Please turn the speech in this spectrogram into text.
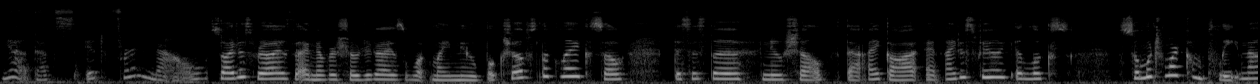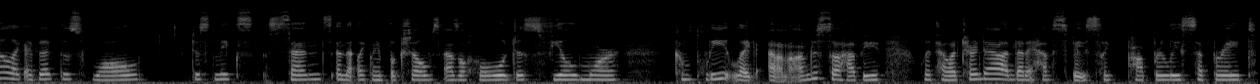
yeah, that's it for now. So I just realized that I never showed you guys what my new bookshelves look like. So this is the new shelf that I got and I just feel like it looks so much more complete now. Like I feel like this wall just makes sense and that like my bookshelves as a whole just feel more complete. Like I don't know, I'm just so happy with how it turned out and that I have space to like properly separate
